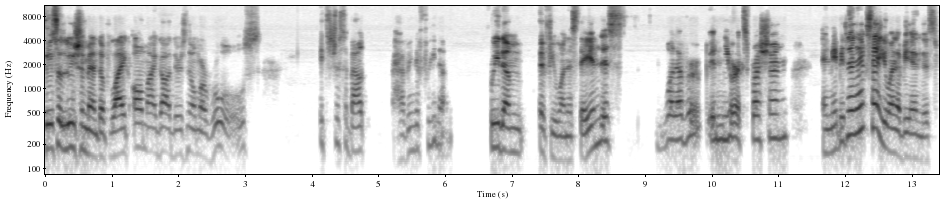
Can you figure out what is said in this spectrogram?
disillusionment of like oh my god there's no more rules it's just about having the freedom freedom if you want to stay in this whatever in your expression and maybe the next day you want to be in this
